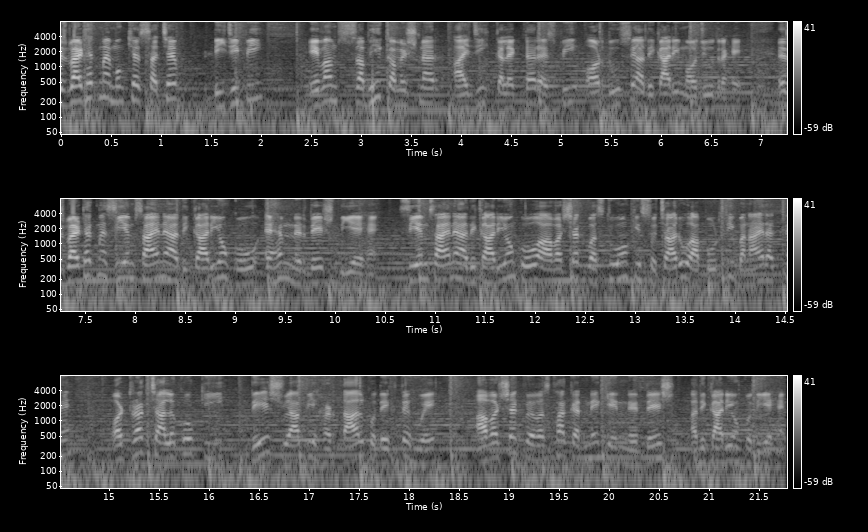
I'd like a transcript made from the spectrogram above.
इस बैठक में मुख्य सचिव, डीजीपी एवं सभी कमिश्नर, आईजी, कलेक्टर, एसपी और दूसरे अधिकारी मौजूद रहे। इस बैठक में सीएम साय ने अधिकारियों को अहम निर्देश दिए हैं। सीएम साय ने अधिकारियों को आवश्यक वस्तुओं की सुचारू आपूर्ति बनाए रखने और ट्रक चालकों की देशव्यापी हड़ताल को देखते हुए आवश्यक व्यवस्था करने के निर्देश अधिकारियों को दिए हैं।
